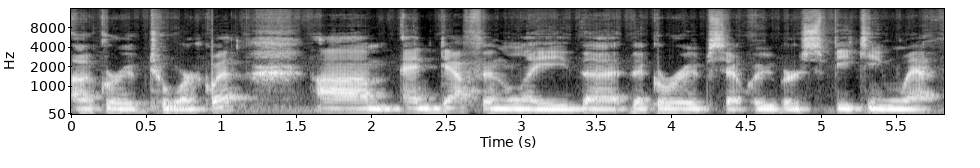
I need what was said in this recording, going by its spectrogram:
uh, group to work with, um, and definitely the the groups that we were speaking with.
